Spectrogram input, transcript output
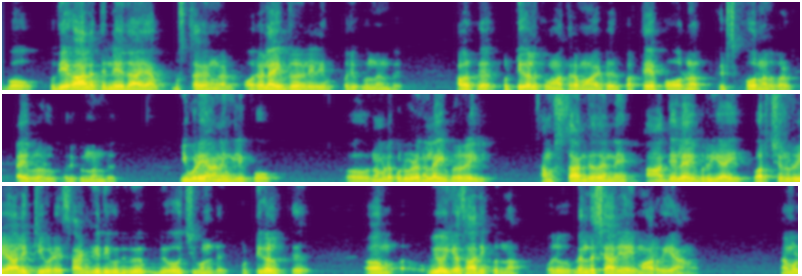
ഇപ്പോൾ പുതിയ കാലത്തിന്റെതായ പുസ്തകങ്ങൾ ഓരോ ലൈബ്രറികളിലും ഒരുക്കുന്നുണ്ട്. അവർക്ക് കുട്ടികൾക്ക് മാത്രമായിട്ട് പ്രത്യേക കോർണർ കിഡ്സ് കോർണറുകൾ ലൈബ്രറികൾ ഒരുക്കുന്നുണ്ട്. ഇവിടെയാണെങ്കിൽ ഇപ്പോൾ നമ്മുടെ കൊടുവഴങ്ങ ലൈബ്രറിയിൽ സംസ്ഥാനത്തെ തന്നെ ആദ്യ ലൈബ്രറിയായി വെർച്വൽ റിയാലിറ്റിയുടെ സാങ്കേതികത ഉപയോ- ഉപയോഗിച്ചുകൊണ്ട് കുട്ടികൾക്ക് ഉപയോഗിക്കാൻ സാധിക്കുന്ന ഒരു ഗ്രന്ഥശാലയായി മാറുകയാണ്. നമ്മൾ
